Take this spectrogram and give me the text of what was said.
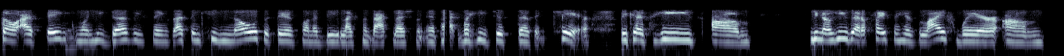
So I think when he does these things, I think he knows that there's going to be like some backlash and impact, but he just doesn't care because he's, um, you know, he's at a place in his life where, um,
